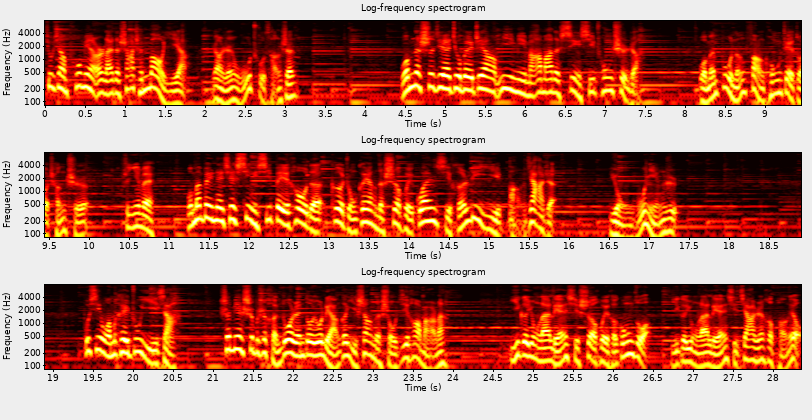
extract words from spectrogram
就像扑面而来的沙尘暴一样，让人无处藏身。我们的世界就被这样密密麻麻的信息充斥着。我们不能放空这座城池，是因为我们被那些信息背后的各种各样的社会关系和利益绑架着，永无宁日。不信，我们可以注意一下，身边是不是很多人都有两个以上的手机号码呢？一个用来联系社会和工作，一个用来联系家人和朋友，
